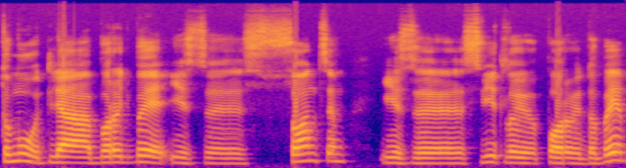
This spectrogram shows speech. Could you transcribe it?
Тому для боротьби із е, сонцем, із е, світлою порою доби,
